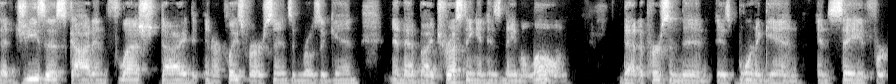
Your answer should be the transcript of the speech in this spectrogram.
that Jesus, God in flesh, died in our place for our sins and rose again, and that by trusting in His name alone, that a person then is born again and saved for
